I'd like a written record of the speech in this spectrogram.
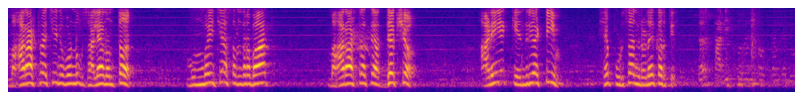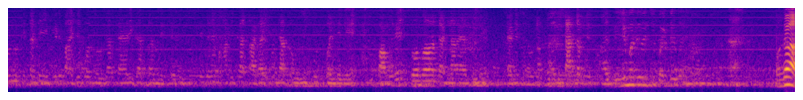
महाराष्ट्राची निवडणूक झाल्यानंतर मुंबईच्या संदर्भात महाराष्ट्राचे अध्यक्ष आणि केंद्रीय टीम हे पुढचा निर्णय करतील. सर स्थानिक स्वराज्य संस्थांच्या निवडणुकीसाठी एकीकडे भाजप जोरदार तयारी करताना दिसते तर दुसरीकडे महाविकास आघाडीमध्ये आता उभी फूट पडलेली आहे. काँग्रेस स्वबळात लढणार आहे असं ते त्यांनी ठरवलं. चाचपणी दिल्लीमध्ये त्यांची बैठक झाली. बघा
